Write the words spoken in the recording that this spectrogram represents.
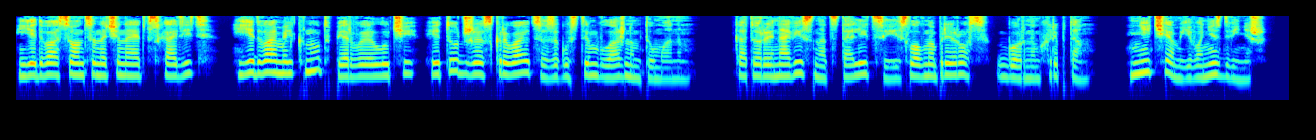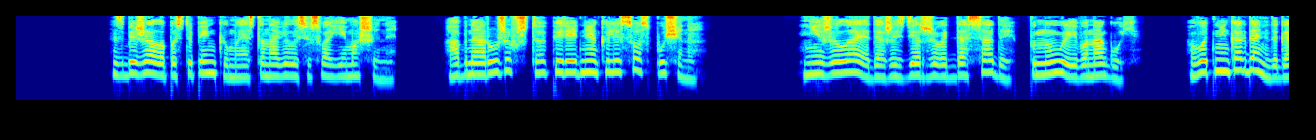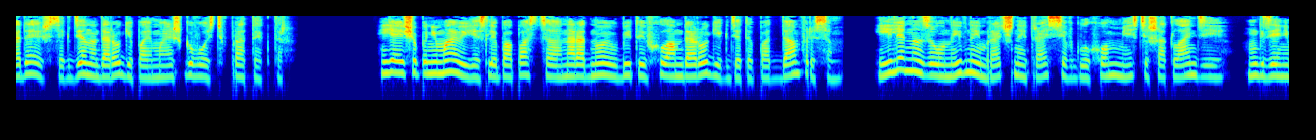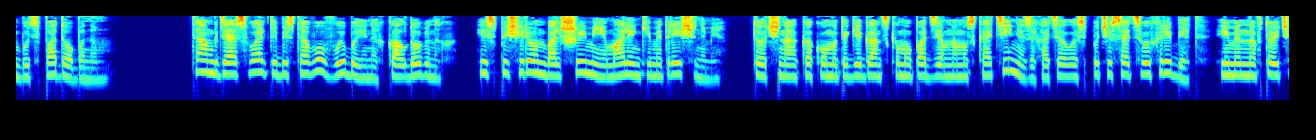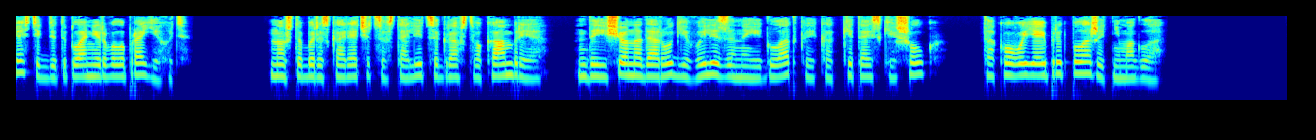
Едва солнце начинает всходить, едва мелькнут первые лучи и тут же скрываются за густым влажным туманом, который навис над столицей и словно прирос к горным хребтам. Ничем его не сдвинешь. Сбежала по ступенькам и остановилась у своей машины, обнаружив, что переднее колесо спущено. Не желая даже сдерживать досады, пнула его ногой. Вот никогда не догадаешься, где на дороге поймаешь гвоздь в протектор. Я еще понимаю, если попасться на родной убитой в хлам дороге где-то под Дамфрисом или на заунывной мрачной трассе в глухом месте Шотландии, где-нибудь под. Там, где асфальт и без того в выбоинах, колдобинах, испещрен большими и маленькими трещинами. Точно какому-то гигантскому подземному скотине захотелось почесать свой хребет именно в той части, где ты планировала проехать. Но чтобы раскорячиться в столице графства Камбрия, да еще на дороге, вылизанной и гладкой, как китайский шелк, такого я и предположить не могла.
